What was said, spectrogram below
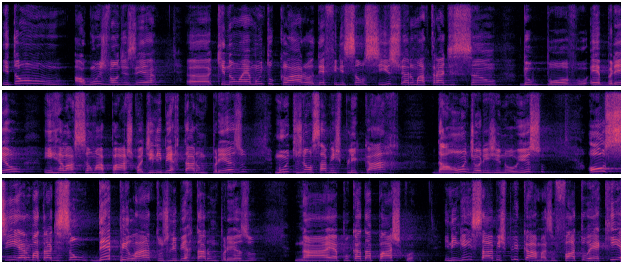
Então, alguns vão dizer uh, que não é muito claro a definição se isso era uma tradição do povo hebreu em relação à Páscoa de libertar um preso. Muitos não sabem explicar da onde originou isso, ou se era uma tradição de Pilatos libertar um preso na época da Páscoa. E ninguém sabe explicar, mas o fato é que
